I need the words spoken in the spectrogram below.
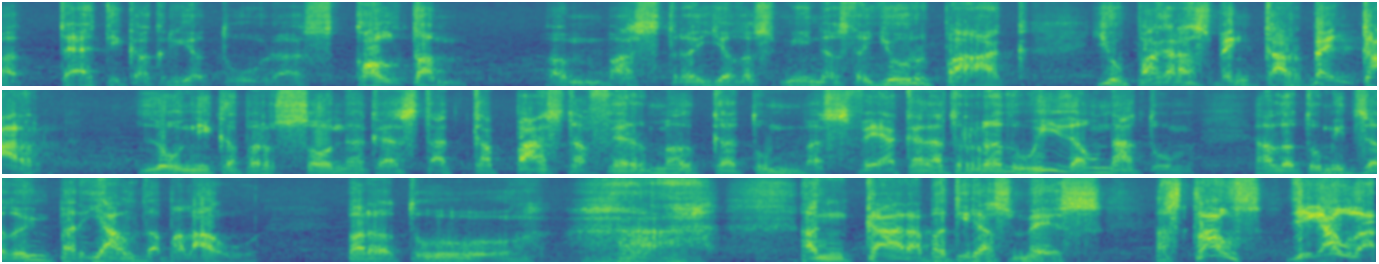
Patètica criatura, escolta'm. Em vas trair a les mines de Yurpak i ho pagaràs ben car, ben car. L'única persona que ha estat capaç de fer-me el que tu em vas fer ha quedat reduïda a un àtom, a l'atomitzador imperial de Palau. Però tu... Ah, encara patiràs més. Esclaus, lligueu-la!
